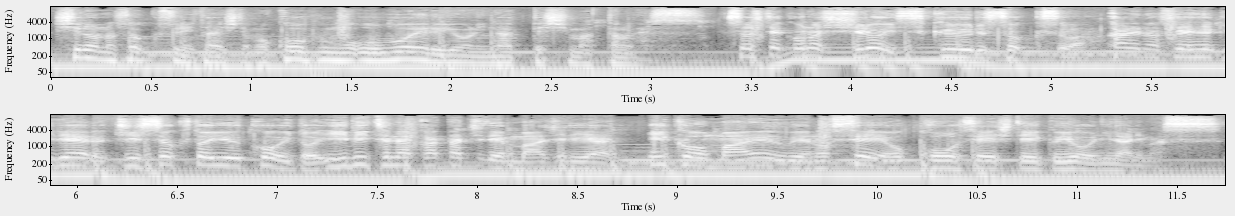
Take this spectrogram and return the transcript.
白のソックスに対しても興奮を覚えるようになってしまったのです。そしてこの白いスクールソックスは、彼の性癖である窒息という行為と歪な形で混じり合い、以降前上の性を構成していくようになります。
